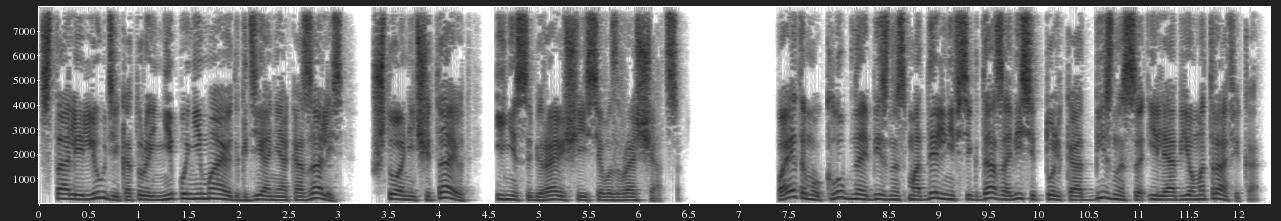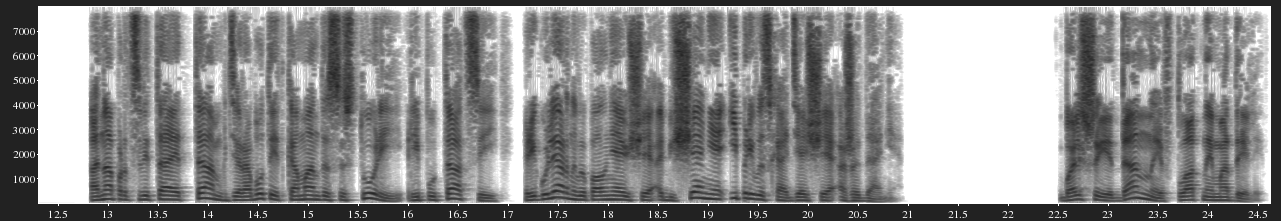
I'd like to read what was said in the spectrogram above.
стали люди, которые не понимают, где они оказались, что они читают и не собирающиеся возвращаться. Поэтому клубная бизнес-модель не всегда зависит только от бизнеса или объема трафика. Она процветает там, где работает команда с историей, репутацией, регулярно выполняющая обещания и превосходящая ожидания. Большие данные в платной модели.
